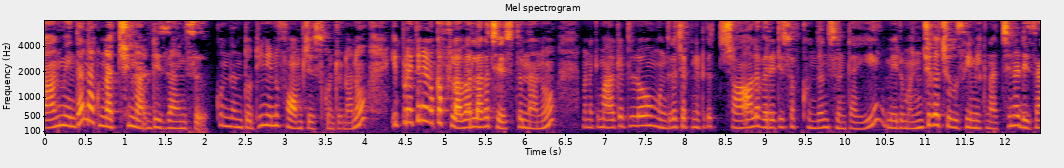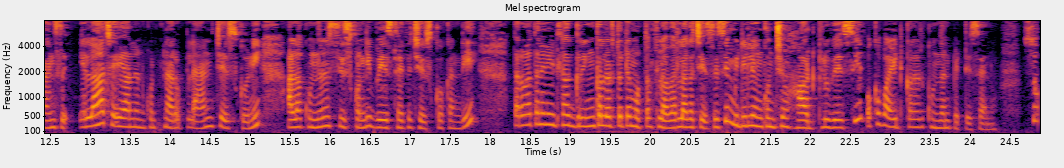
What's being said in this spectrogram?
దాని మీద నాకు నచ్చిన డిజైన్స్ కుందన్ తోటి నేను ఫామ్ చేసుకుంటున్నాను. ఇప్పుడైతే నేను ఒక ఫ్లవర్ లాగా చేస్తున్నాను. మనకి మార్కెట్లో ముందుగా చెప్పినట్టుగా చాలా వెరైటీస్ ఆఫ్ కుందన్స్ ఉంటాయి. మీరు మంచిగా చూసి మీకు నచ్చిన డిజైన్స్ ఎలా చేయాలనుకుంటున్నారో ప్లాన్ చేసుకొని అలా కుందన్స్ తీసుకోండి వేస్ట్ అయితే చేసుకోకండి. తర్వాత నేను ఇట్లా గ్రీన్ కలర్ తోటే మొత్తం ఫ్లవర్ లాగా చేసేసి మిడిల్ ఇంకొంచెం హార్డ్ గ్లూ వేసి ఒక వైట్ కలర్ కుందన్ పెట్టేశాను. సో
